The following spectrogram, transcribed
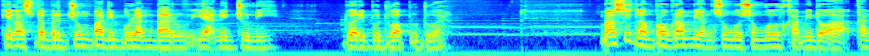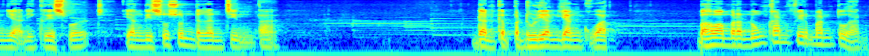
kita sudah berjumpa di bulan baru yakni Juni 2022. Masih dalam program yang sungguh-sungguh kami doakan yakni Chris Word yang disusun dengan cinta dan kepedulian yang kuat bahwa merenungkan firman Tuhan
